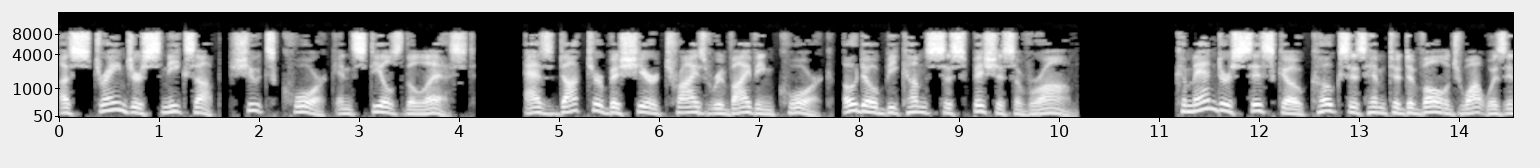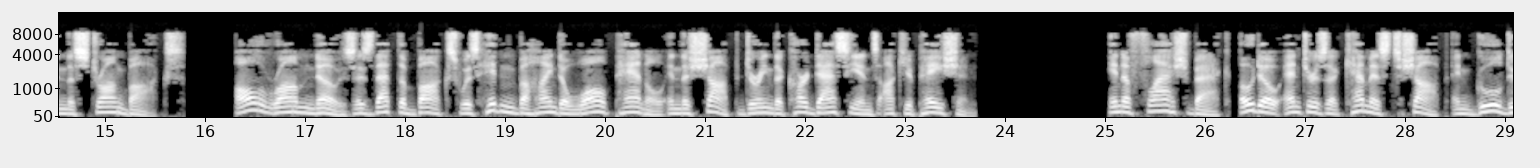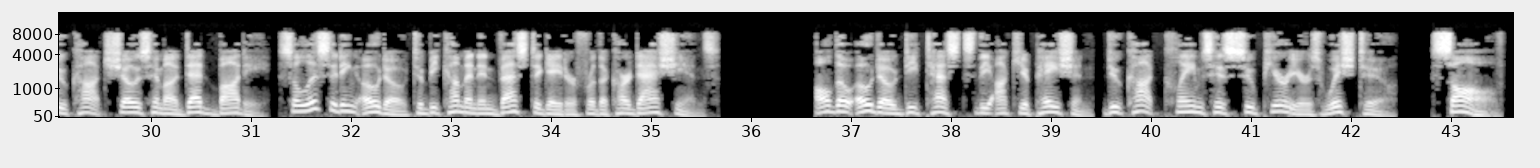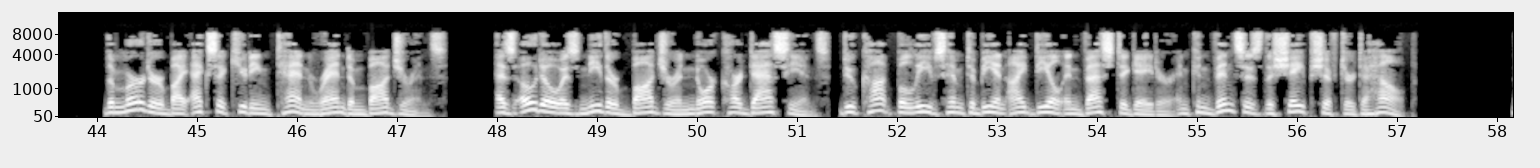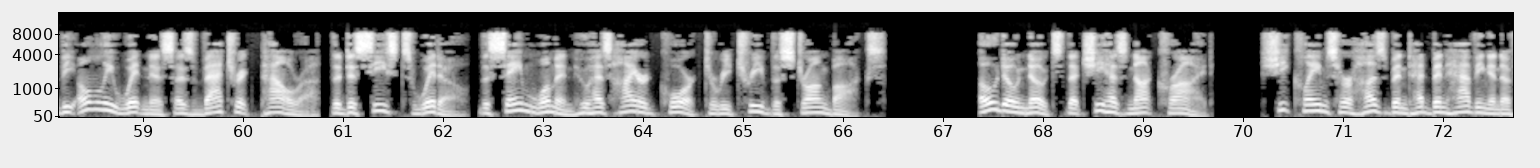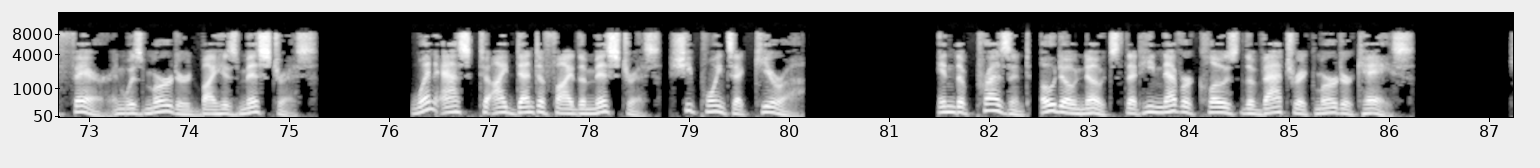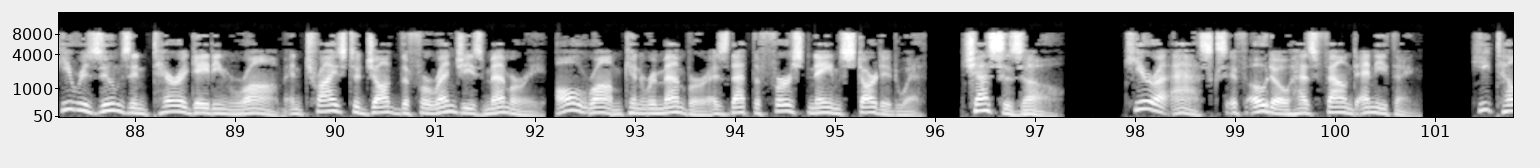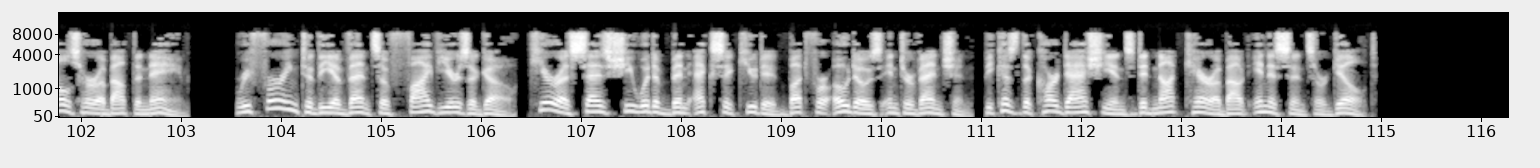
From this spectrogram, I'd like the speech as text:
A stranger sneaks up, shoots Quark and steals the list. As Dr. Bashir tries reviving Quark, Odo becomes suspicious of Rom. Commander Sisko coaxes him to divulge what was in the strong box. All Rom knows is that the box was hidden behind a wall panel in the shop during the Cardassians' occupation. In a flashback, Odo enters a chemist's shop and Gul Dukat shows him a dead body, soliciting Odo to become an investigator for the Cardassians. Although Odo detests the occupation, Dukat claims his superiors wish to «solve» the murder by executing ten random Bajorans. As Odo is neither Bajoran nor Cardassians, Dukat believes him to be an ideal investigator and convinces the shapeshifter to help. The only witness is Vatrik Palra, the deceased's widow, the same woman who has hired Quark to retrieve the strongbox. Odo notes that she has not cried. She claims her husband had been having an affair and was murdered by his mistress. When asked to identify the mistress, she points at Kira. In the present, Odo notes that he never closed the Vatrik murder case. He resumes interrogating Rom and tries to jog the Ferengi's memory. All Rom can remember is that the first name started with Chesazo. Kira asks if Odo has found anything. He tells her about the name. Referring to the events of five years ago, Kira says she would have been executed but for Odo's intervention, because the Cardassians did not care about innocence or guilt.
